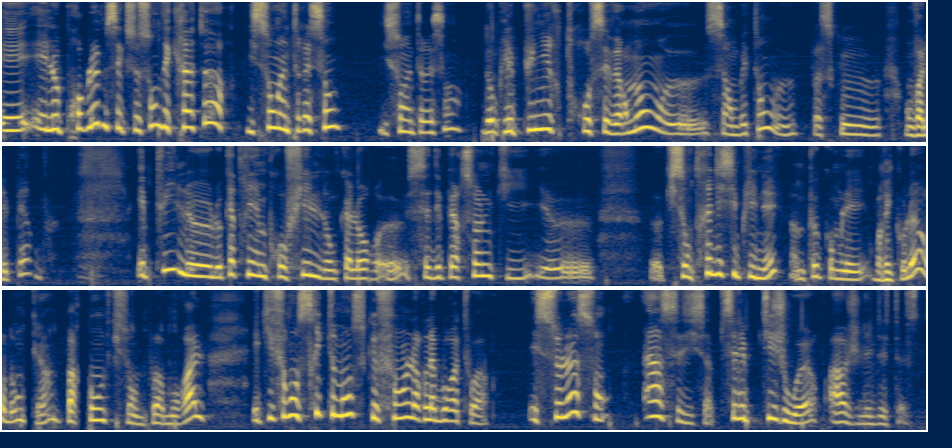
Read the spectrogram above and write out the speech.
Et, le problème, c'est que ce sont des créateurs. Ils sont intéressants. Ils sont intéressants. Donc les punir trop sévèrement, euh, c'est embêtant, parce qu'on va les perdre. Et puis le, quatrième profil, donc alors, euh, c'est des personnes qui... Euh, qui sont très disciplinés, un peu comme les bricoleurs, donc, hein, par contre, qui sont un peu amorales, et qui feront strictement ce que font leurs laboratoires. Et ceux-là sont insaisissables. C'est les petits joueurs. Ah, je les déteste.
